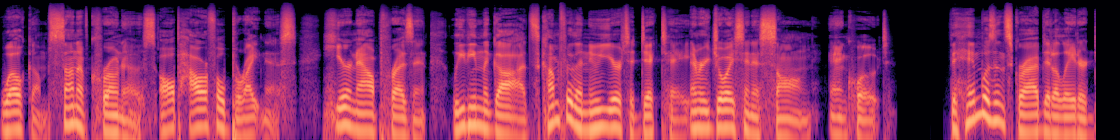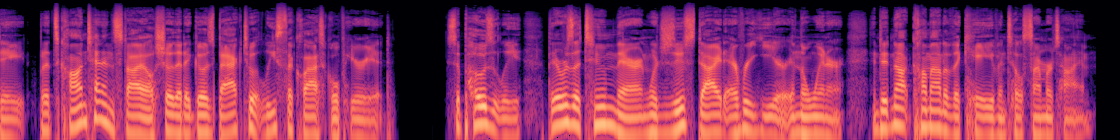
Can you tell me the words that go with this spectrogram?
welcome, son of Kronos, all powerful brightness, here now present, leading the gods, come for the new year to dictate and rejoice in his song, end quote. The hymn was inscribed at a later date, but its content and style show that it goes back to at least the classical period. Supposedly, there was a tomb there in which Zeus died every year in the winter and did not come out of the cave until summertime.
